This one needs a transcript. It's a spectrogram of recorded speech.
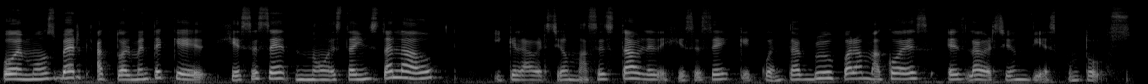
Podemos ver actualmente que GCC no está instalado y que la versión más estable de GCC que cuenta Brew para macOS es la versión 10.2.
